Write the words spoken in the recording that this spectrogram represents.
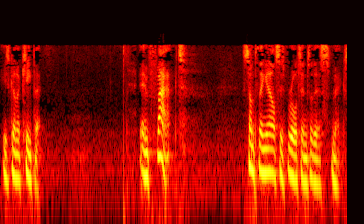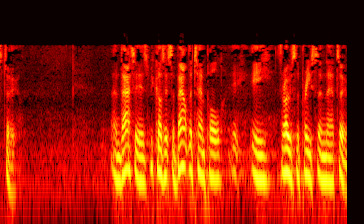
He's going to keep it. In fact, something else is brought into this mix too. And that is because it's about the temple, he throws the priests in there too.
